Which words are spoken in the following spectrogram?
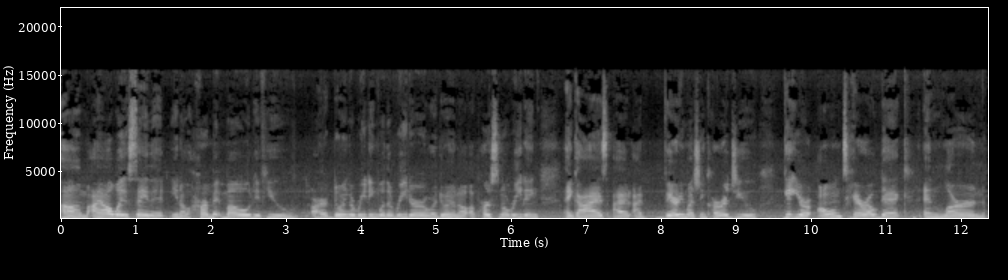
um, I always say that, you know, hermit mode, if you are doing a reading with a reader or doing a, a personal reading, and guys, I, I very much encourage you get your own tarot deck and learn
